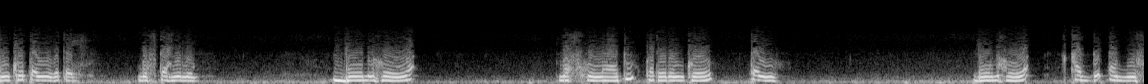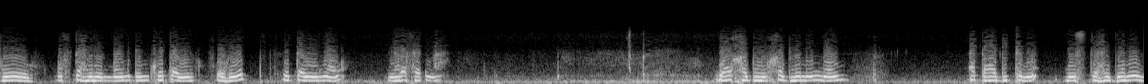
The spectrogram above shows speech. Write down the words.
أي كتاب أي دونه وقد mafu laatu ba tey dañ ko tayu doonahu wa qad anifoo muftahilun moom dañ ko tayu foofu yëpp fu tayu ñëw ñu rafet na wal xablu xablu nag moom ataa dikk na mustahjanan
